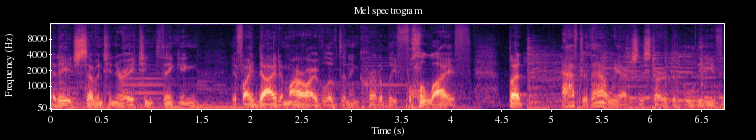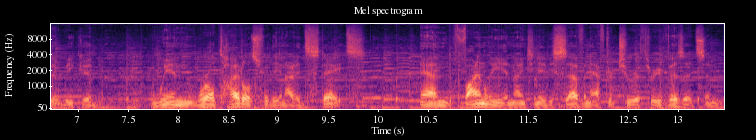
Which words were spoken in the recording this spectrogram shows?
at age 17 or 18 thinking, if I die tomorrow, I've lived an incredibly full life. But after that, we actually started to believe that we could win world titles for the United States. And finally, in 1987, after two or three visits and,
